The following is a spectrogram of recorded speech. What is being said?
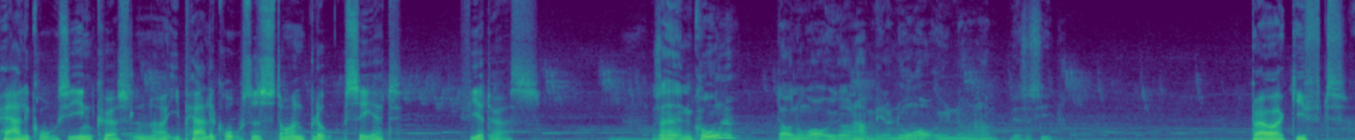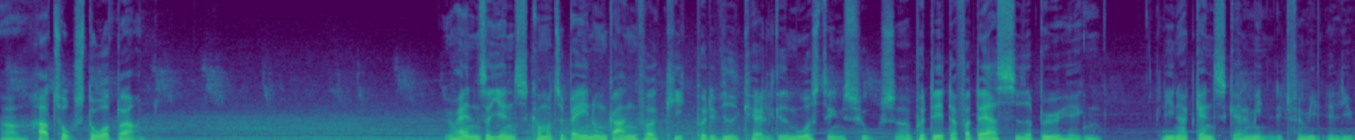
Perlegrus i indkørslen, og i perlegruset står en blå Seat firedørs. Og så havde han en kone, der var nogle år yngre end ham, eller nogle år yngre end ham, vil jeg så sige. Børge er gift og har to store børn. Johannes og Jens kommer tilbage nogle gange for at kigge på det hvidkalkede murstenshus og på det, der fra deres side af bøgehækken ligner et ganske almindeligt familieliv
